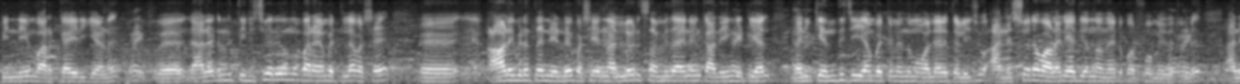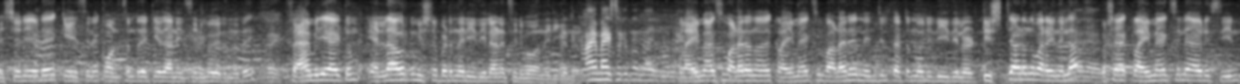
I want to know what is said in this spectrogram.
പിന്നെയും വർക്കായിരിക്കുകയാണ്. ലാലേട്ടന്റെ തിരിച്ചു വരുമെന്നും പറയാൻ പറ്റില്ല. പക്ഷേ ആളിവിടെ തന്നെയുണ്ട്. പക്ഷേ നല്ലൊരു സംവിധാനവും കഥയും കിട്ടിയാൽ തനിക്ക് എന്ത് ചെയ്യാൻ പറ്റുമെന്ന് മോഹൻലാൽ തെളിയിച്ചു. അനശ്വര വളരെയധികം നന്നായിട്ട് പെർഫോം ചെയ്തിട്ടുണ്ട്. അനശ്വരയുടെ കേസിനെ കോൺസെൻട്രേറ്റ് ചെയ്താണ് ഈ സിനിമ വരുന്നത്. ഫാമിലി ആയിട്ടും എല്ലാവർക്കും ഇഷ്ടപ്പെടുന്ന രീതിയിലാണ് സിനിമ വന്നിരിക്കുന്നത്. ക്ലൈമാക്സ് ഒക്കെ നന്നായിരുന്നു ക്ലൈമാക്സ് വളരെ നന്നായി. ക്ലൈമാക്സ് വളരെ നെഞ്ചിൽ തട്ടുന്ന ഒരു രീതിയിലുള്ള ട്വിസ്റ്റാണെന്ന് പറയുന്നില്ല. പക്ഷേ ആ ക്ലൈമാക്സിന്റെ ആ ഒരു സീൻ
